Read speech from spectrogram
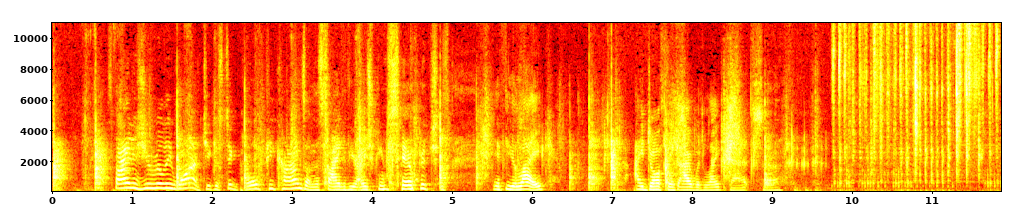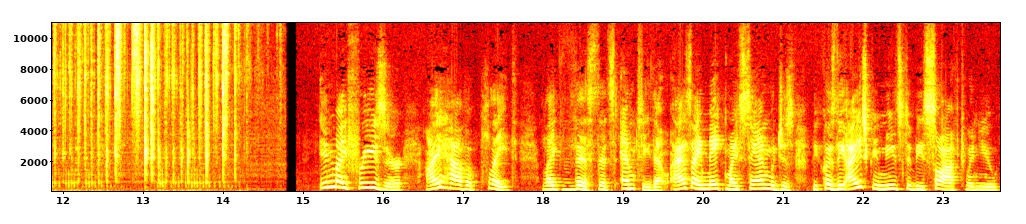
As fine as you really want. You can stick whole pecans on the side of your ice cream sandwiches if you like. I don't think I would like that, so. In my freezer, I have a plate like this that's empty that as I make my sandwiches because the ice cream needs to be soft when you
